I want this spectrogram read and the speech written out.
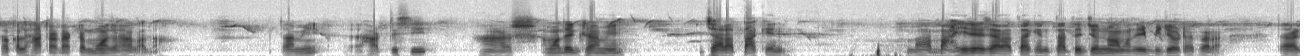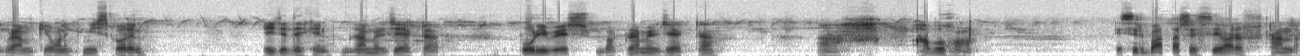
সকালে হাঁটাটা একটা মজা আলাদা। তা আমি হাঁটতেছি, আর আমাদের গ্রামে যারা থাকেন বা বাহিরে যারা থাকেন, তাদের জন্য আমার এই ভিডিওটা করা। তারা গ্রামকে অনেক মিস করেন। এই যে দেখেন, গ্রামের যে একটা পরিবেশ বা গ্রামের যে একটা আবহাওয়া, এসির বাতাস এসে আরও ঠান্ডা।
